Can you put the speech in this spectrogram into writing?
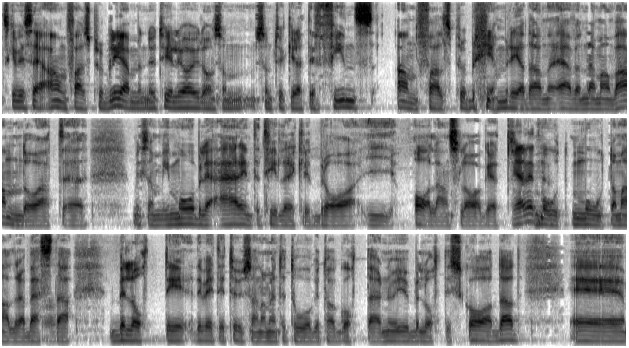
ska vi säga, anfallsproblem. Nu tillhör jag ju de som, som tycker att det finns anfallsproblem redan även när man vann. Då, att eh, liksom Immobile är inte tillräckligt bra i A-landslaget mot, mot de allra bästa. Ja. Belotti, det vet i tusan om inte tåget har gått där. Nu är ju Belotti skadad. Eh,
